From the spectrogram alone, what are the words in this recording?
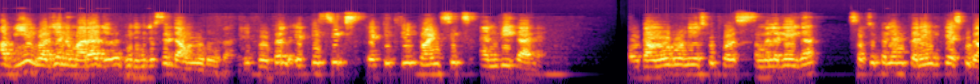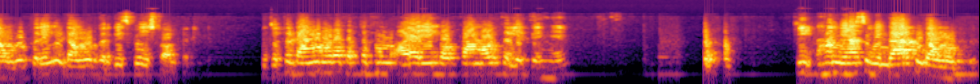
अब ये वर्जन हमारा जो है, धीरे धीरे से डाउनलोड हो रहा है। ये टोटल 86 83.6 एमबी का है। और डाउनलोड होने उसको थोड़ा समय लगेगा। सबसे पहले हम करेंगे क्या इसको डाउनलोड करेंगे? डाउनलोड करके इसको इंस्टॉल करेंगे। तो जब तक डाउनलोड हो रहा है, तब तक हम आया एक और काम और कर लेते हैं कि हम यहाँ से विंदार को डाउनलोड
